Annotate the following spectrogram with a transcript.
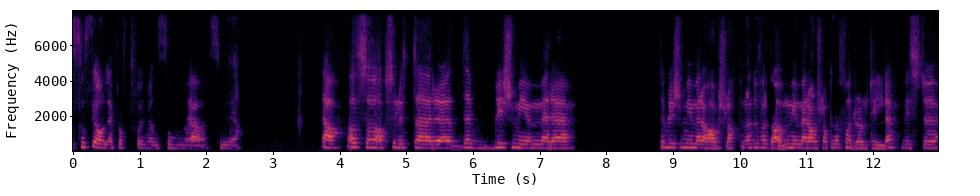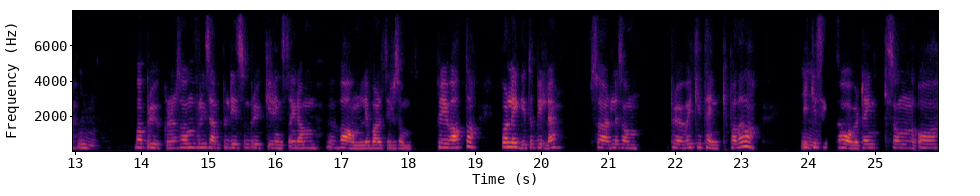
sosiale plattformen som, Ja. eh, som det er. Ja, altså absolutt. Det, er, det blir så mye mer Det blir så mye mer avslappende. Du får et mye mer avslappende forhold til det hvis du Mm. bare bruker det sånn. F.eks. de som bruker Instagram vanlig bare til sånn privat. da. Bare legge ut et bilde. Så er det liksom Prøv å ikke tenke på det, da. Ikke Mm. sitte og overtenke sånn Å,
